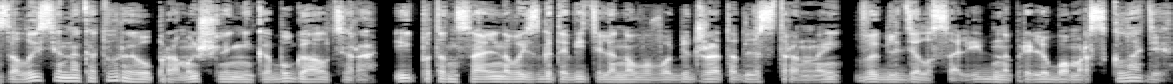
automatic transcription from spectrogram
Залысина, которая у промышленника, бухгалтера и потенциального изготовителя нового бюджета для страны выглядела солидно при любом раскладе,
